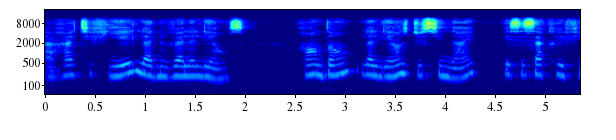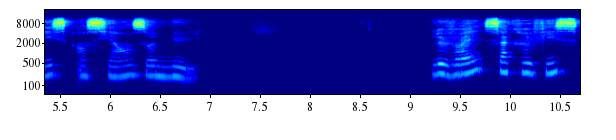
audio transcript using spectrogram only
a ratifié la nouvelle alliance, rendant l'alliance du Sinaï et ses sacrifices anciens nuls. Le vrai sacrifice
